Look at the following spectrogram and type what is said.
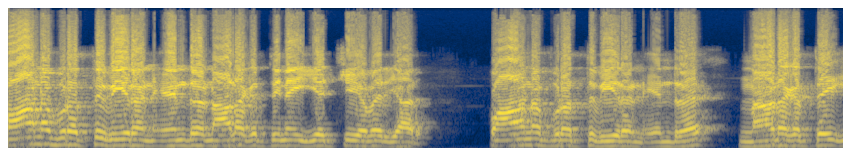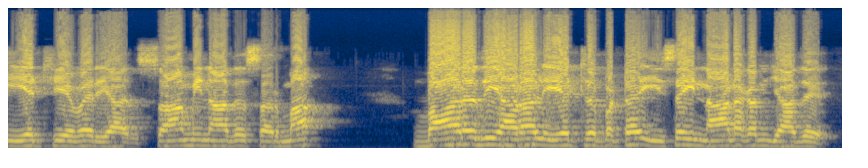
பானபுரத்து வீரன் என்ற நாடகத்தினை இயற்றியவர் யார்? பானபுரத்து வீரன் என்ற நாடகத்தை இயற்றியவர் யார்? சாமிநாத சர்மா. பாரதியாரால் இயற்றப்பட்ட இசை நாடகம் யாது?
